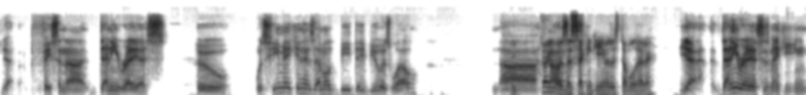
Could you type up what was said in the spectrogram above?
Yeah, facing uh, Denyi Reyes, who was he making his MLB debut as well? Uh, Talking no, about in the second game of this doubleheader. Yeah, Denyi Reyes is making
